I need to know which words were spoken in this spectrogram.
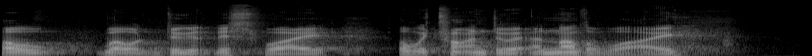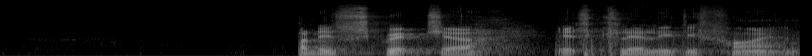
Oh, well, do it this way, or we try and do it another way. But in Scripture, it's clearly defined.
